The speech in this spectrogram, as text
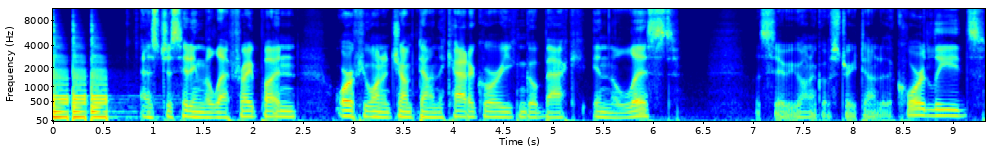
as just hitting the left right button. Or if you want to jump down the category, you can go back in the list. Let's say we want to go straight down to the chord leads.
